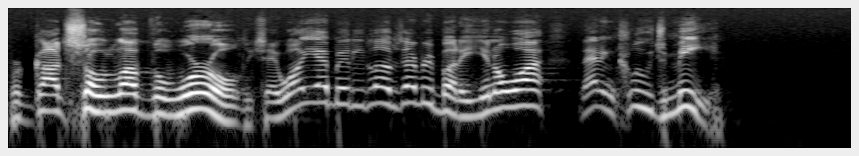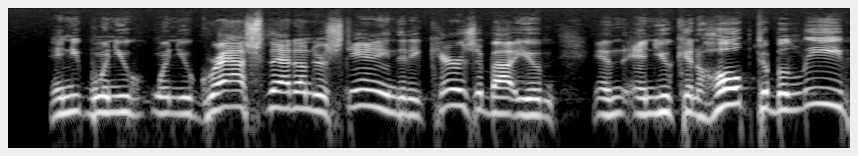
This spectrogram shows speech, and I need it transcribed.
For God so loved the world. You say, well, yeah, but he loves everybody. You know what? That includes me. And when you, when you grasp that understanding that He cares about you, and, and you can hope to believe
